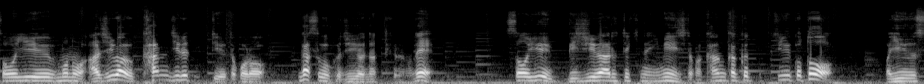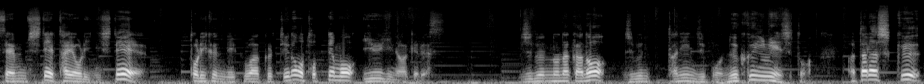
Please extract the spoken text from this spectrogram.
そういうものを味わう、感じるっていうところがすごく重要になってくるので、そういうビジュアル的なイメージとか感覚っていうことを優先して頼りにして取り組んでいくワークっていうのもとっても有意義なわけです。自分の中の自分他人軸を抜くイメージと新しく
